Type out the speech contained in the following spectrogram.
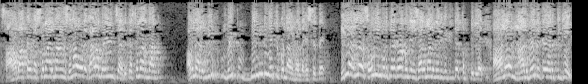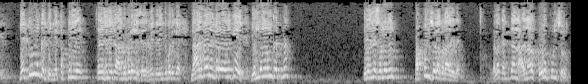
சகாபாக்கள் கஷ்டமா இருந்தாங்கன்னு சொன்னா ஒரு காலம் அப்படி இருந்துச்சு. அது கஷ்டமா இருந்தாங்க. அவங்க அதை விருப்பம் விருப்பம் விரும்பி ஏற்றுக்கொண்டார்கள் அந்த கஷ்டத்தை. இல்ல எல்லாம் சௌரியம் கொடுத்திருக்கா கொஞ்சம் விசாலமான வீடு கட்டிக்கிட்டா தப்பில்லை. ஆனா நாலு பேர் இருக்கிற இடத்துக்கு எட்டுவும் கட்டிங்க தப்பில்லை. சில சமயத்தில் அங்க படுங்க சில சமயத்தில் இங்க படுங்க. நாலு பேர் இருக்கிறதுக்கு எண்பதுவும் கட்டினா? இது என்ன சொல்றது? தப்புன்னு சொல்லக்கூடாது இதை. அதெல்லாம் கட்டிதான் அதனால கொழுப்புன்னு சொல்லும்.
